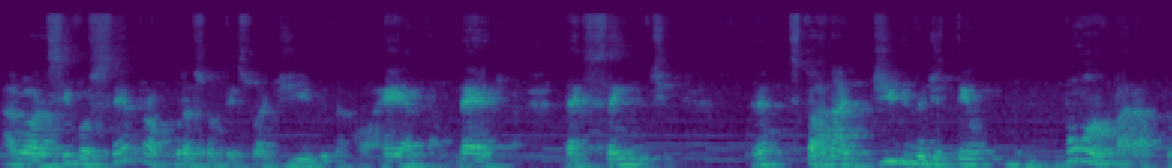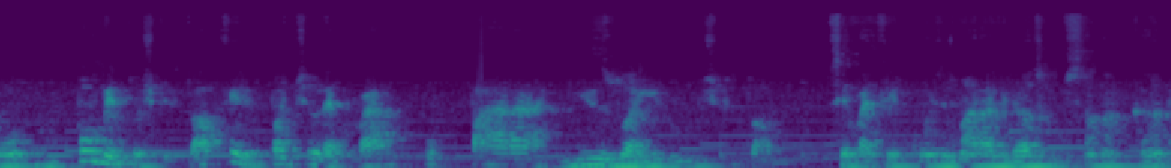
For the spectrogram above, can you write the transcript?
Agora, se você procura ser uma pessoa digna, correta, honesta, decente, né? se tornar digna de ter um bom amparador, um bom mentor espiritual, ele pode te levar para o paraíso aí do mundo espiritual. Você vai ver coisas maravilhosas como Sanacan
